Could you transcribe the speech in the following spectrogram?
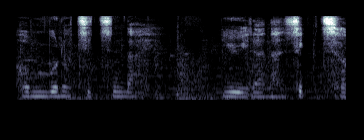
업무로 지친 나의 유일한 안식처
